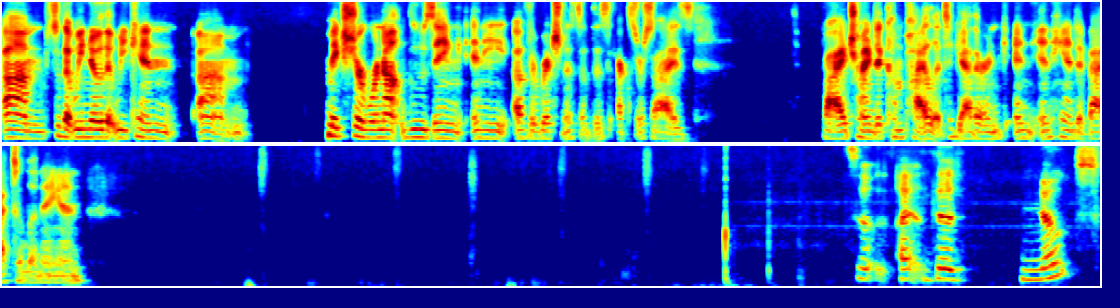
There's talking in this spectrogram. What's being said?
um, so that we know that we can um, make sure we're not losing any of the richness of this exercise by trying to compile it together and, and, and hand it back to Linnea. So uh, the notes,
